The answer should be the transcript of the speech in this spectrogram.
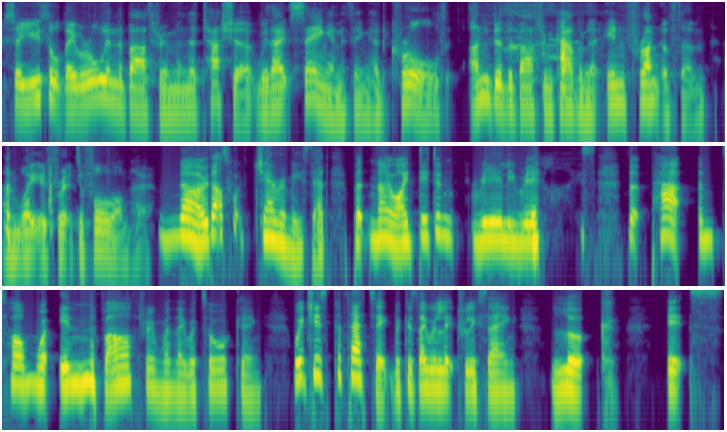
So you thought they were all in the bathroom, and Natasha, without saying anything, had crawled under the bathroom cabinet in front of them and waited for it to fall on her. No, that's what Jeremy said. But no, I didn't really realise that Pat and Tom were in the bathroom when they were talking, which is pathetic because they were literally saying, Look, it's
